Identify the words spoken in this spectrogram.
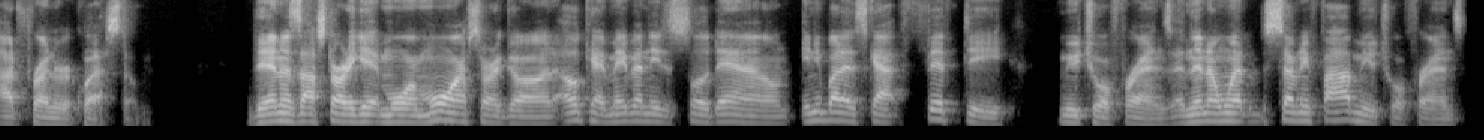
I'd friend request them. Then as I started getting more and more, I started going, okay, maybe I need to slow down. Anybody that's got 50 mutual friends. And then I went 75 mutual friends.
